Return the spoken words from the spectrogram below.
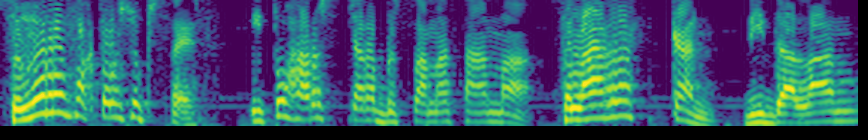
Seluruh faktor sukses itu harus secara bersama-sama selaraskan di dalam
